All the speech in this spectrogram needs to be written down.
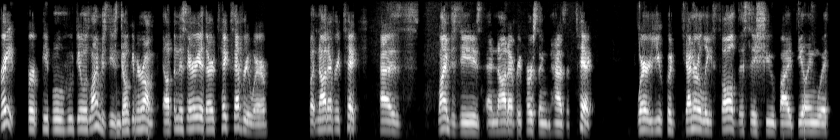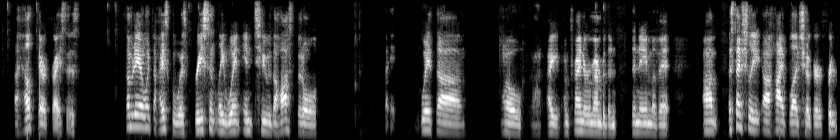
great for people who deal with Lyme disease. And don't get me wrong, up in this area there are ticks everywhere, but not every tick has Lyme disease, and not every person has a tick. Where you could generally solve this issue by dealing with a healthcare crisis. Somebody I went to high school with recently went into the hospital with uh, oh god, I, I'm trying to remember the the name of it. Um, essentially, a high blood sugar for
